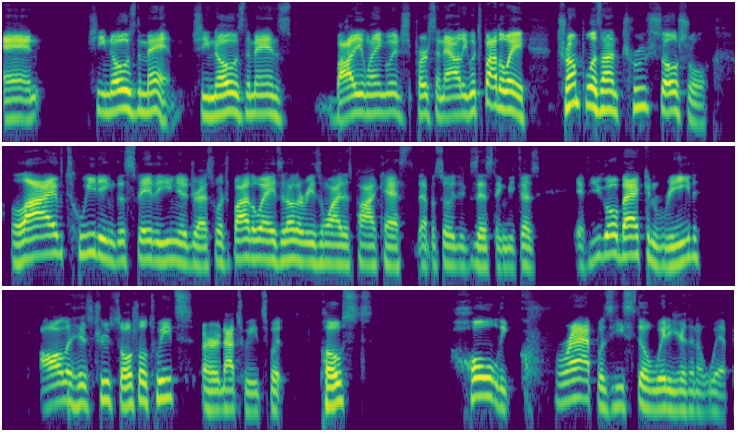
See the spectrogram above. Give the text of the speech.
And she knows the man. She knows the man's body language, personality, which by the way, Trump was on Truth Social live tweeting the State of the Union address, which by the way is another reason why this podcast episode is existing because if you go back and read all of his Truth Social tweets, or not tweets, but posts, holy crap, was he still wittier than a whip?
